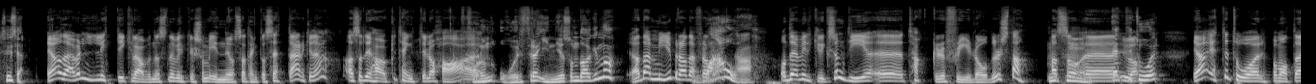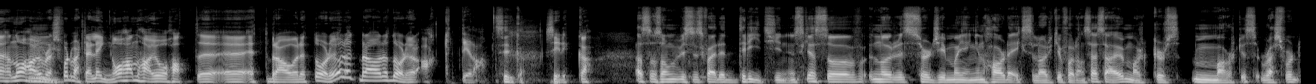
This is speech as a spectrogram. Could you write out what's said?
Syns jeg. ja, det er vel litt de kravene som det virker som Inni også har tenkt å sette, er det ikke det? Altså, De har jo ikke tenkt til å ha For noen år fra Injos om dagen, da! Ja, det er mye bra derfra. Wow! da. Og det virker ikke som de uh, takler freeloaders, da. Altså, mm. uh, Etter to år. Ja, ett til to år, på en måte. Nå har jo Rashford vært der lenge, og han har jo hatt uh, et bra år, et dårlig år, et bra år, et dårlig år aktig, da. Cirka. Cirka. Altså sånn, Hvis vi skal være dritkyniske, så når Sir Jim og gjengen har det Excel-arket foran seg, så er jo Marcus, Marcus Rashford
